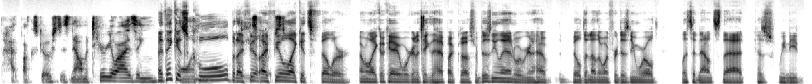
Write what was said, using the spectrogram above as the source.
The Hatbox Ghost is now materializing. I think it's cool, but I feel East I feel like it's filler. I'm like, okay, we're gonna take the Hatbox Ghost from Disneyland, or we're gonna have build another one for Disney World. Let's announce that because we need.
